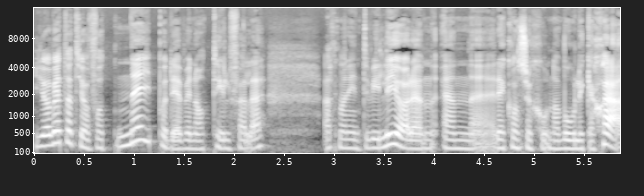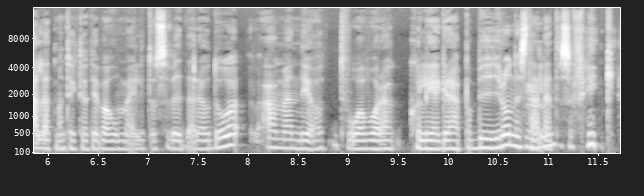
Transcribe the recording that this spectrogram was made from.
jag vet att jag har fått nej på det vid något tillfälle. Att man inte ville göra en, en rekonstruktion av olika skäl. Att man tyckte att det var omöjligt och så vidare. Och då använde jag två av våra kollegor här på byrån istället. Och så fick,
